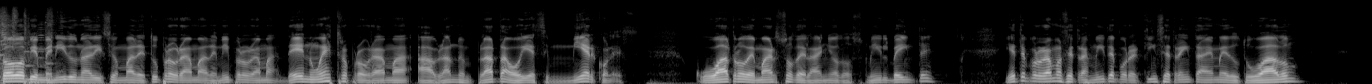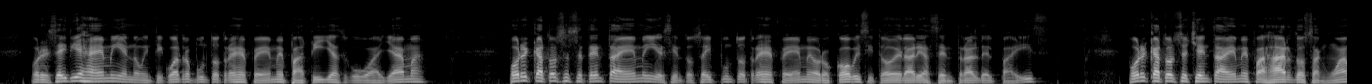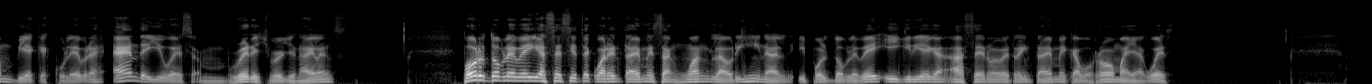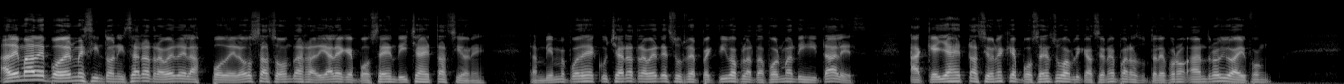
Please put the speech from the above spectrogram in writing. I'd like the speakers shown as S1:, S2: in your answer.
S1: Todos, bienvenido a una edición más de tu programa, de mi programa, de nuestro programa Hablando en Plata. Hoy es miércoles 4 de marzo del año 2020 y este programa se transmite por el 1530 AM de Utuado, por el 610 AM y el 94.3 FM Patillas, Guayama, por el 1470 AM y el 106.3 FM Orocovis y todo el área central del país, por el 1480 AM Fajardo, San Juan, Vieques, Culebras, and the US and British Virgin Islands. Por WIAC 740M San Juan, la original, y por WYAC 930M Cabo Rojo, Mayagüez. Además de poderme sintonizar a través de las poderosas ondas radiales que poseen dichas estaciones, también me puedes escuchar a través de sus respectivas plataformas digitales, aquellas estaciones que poseen sus aplicaciones para su teléfono Android o iPhone,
